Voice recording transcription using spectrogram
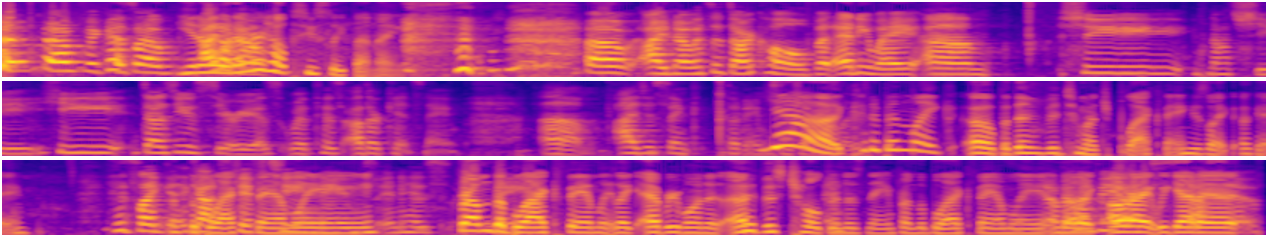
no, because um, You know, I don't whatever know. helps you sleep at night. um, I know it's a dark hole, but anyway, um, she, not she, he does use Sirius with his other kid's name. Um, I just think the names. Yeah, it could have been like, oh, but then it'd be too much black fan. He's like, okay, It's like it the got Black 15 family. names in his from the black family. Like everyone of his children is named from the black family, Yeah, and they're like, all right, we get it.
